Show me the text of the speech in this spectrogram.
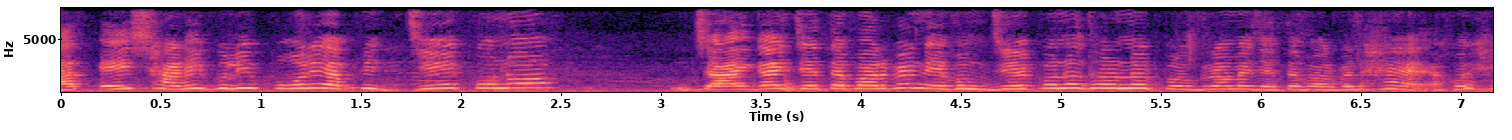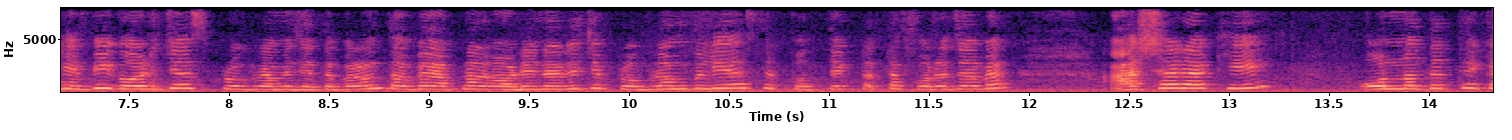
আর এই শাড়িগুলি পরে আপনি যে কোনো জায়গায় যেতে পারবেন এবং যে কোনো ধরনের প্রোগ্রামে যেতে পারবেন। হ্যাঁ হেভি গর্জিয়াস প্রোগ্রামে যেতে পারবেন তবে আপনার অর্ডিনারি যে প্রোগ্রামগুলি আছে প্রত্যেকটাতে পরে যাবেন। আশা রাখি অন্যদের থেকে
